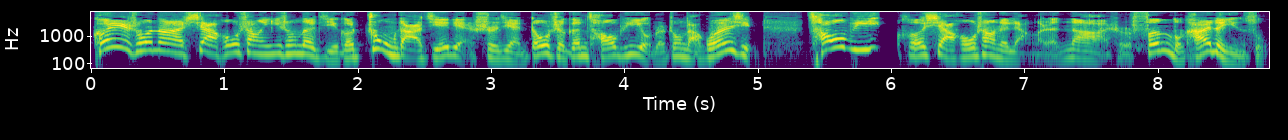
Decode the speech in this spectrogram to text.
可以说呢，夏侯尚医生的几个重大节点事件都是跟曹丕有着重大关系。曹丕和夏侯尚这两个人呢是分不开的因素。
